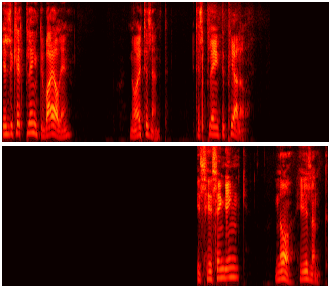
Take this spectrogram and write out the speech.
Is the cat playing the violin? No, it isn't. It is playing the piano. Is he singing? No, he isn't.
